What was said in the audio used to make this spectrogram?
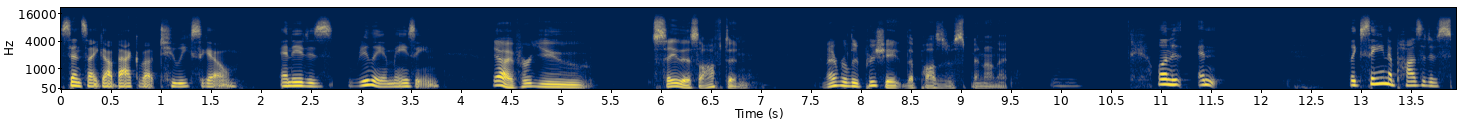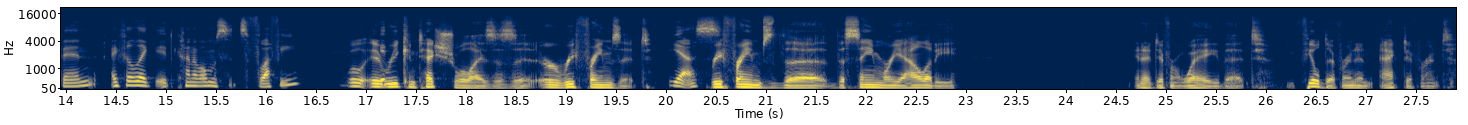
since I got back about two weeks ago. And it is really amazing. Yeah, I've heard you say this often, and I really appreciate the positive spin on it. Mm-hmm. Well, and, and like saying a positive spin, I feel like it kind of almost it's fluffy. Well, it, It- recontextualizes it or reframes it. Yes. reframes the the same reality in a different way that you feel different and act different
